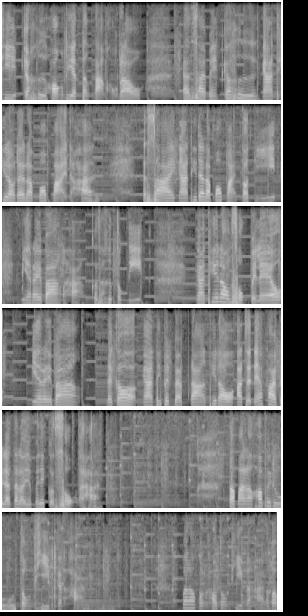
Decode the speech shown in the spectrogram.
team ก็คือห้องเรียนต่างๆของเรา assignment ก็คืองานที่เราได้รับมอบหมายนะคะ assign งานที่ได้รับมอบหมายตอนนี้มีอะไรบ้างนะคะ ก็จะขึ้นตรงนี้ งานที่เราส่งไปแล้วมีอะไรบ้าง แล้วก็งานที่เป็นแบบร่างที่เราอาจจะแนบไฟล์ไปแล้วแต่เรายังไม่ได้กดส่งนะคะ ต่อมาเราเข้าไปดูตรงทีมกันค่ะ เมื่อเรากดเข้าตรงทีมนะคะ แล้วก็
